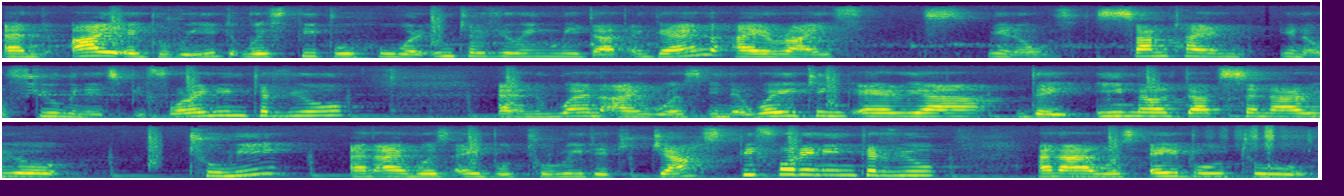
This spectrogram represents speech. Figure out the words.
and I agreed with people who were interviewing me that again I arrive, you know, sometime, you know, few minutes before an interview. And when I was in a waiting area, they emailed that scenario to me and I was able to read it just before an interview and I was able to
